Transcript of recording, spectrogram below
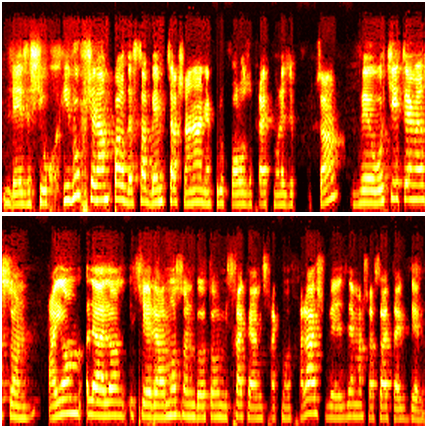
לאיזשהו חילוף של אמפרד עשה באמצע השנה, אני אפילו כבר לא זוכרת מול איזה קבוצה, והוא הוציא את אמרסון. היום לאלון, שלאלמוסון באותו משחק היה משחק מאוד חלש, וזה מה שעשה את ההבדל.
